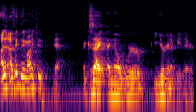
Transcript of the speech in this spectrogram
I, I think they might too. Yeah. Because I, I know we're you're going to be there.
